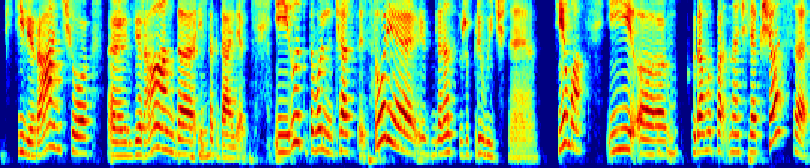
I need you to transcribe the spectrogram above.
в стиле ранчо, э, веранда и так далее. И ну, это довольно частая история, для нас это уже привычная тема. И э, mm-hmm. когда мы начали общаться,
